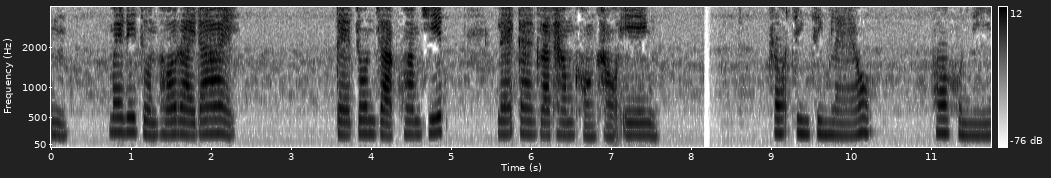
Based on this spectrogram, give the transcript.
นไม่ได้จนเพราะรายได้ แต่จนจากความคิดและการกระทำของเขาเอง เพราะจริงๆแล้ว พ่อคนนี้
